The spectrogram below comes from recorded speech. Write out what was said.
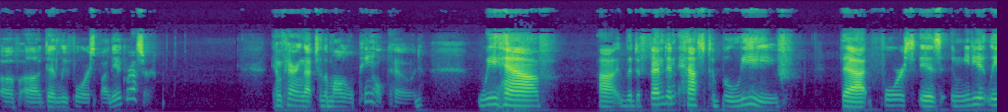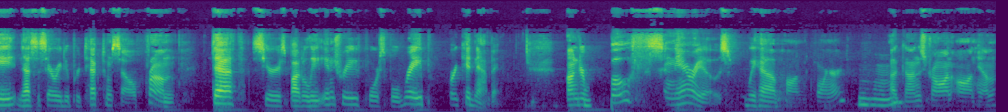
of uh, deadly force by the aggressor. Comparing that to the model penal code, we have uh, the defendant has to believe that force is immediately necessary to protect himself from death, serious bodily injury, forcible rape, or kidnapping. Under both scenarios, we have Han cornered, mm-hmm. a gun's drawn on him,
